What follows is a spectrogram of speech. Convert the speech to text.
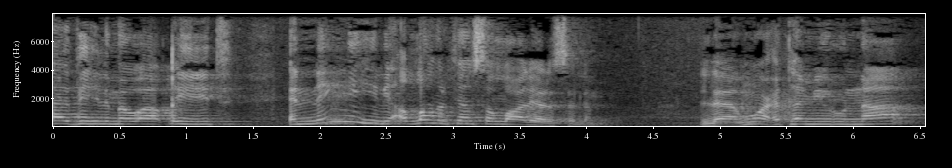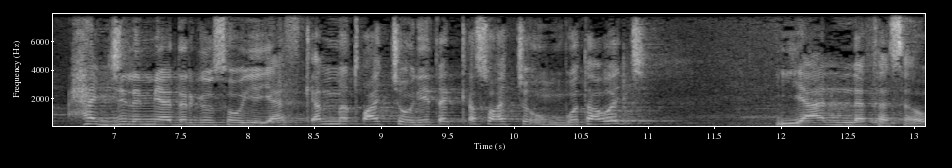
هذه المواقيت እነኚህን የአላህ መልክተኛ ስለ ላሁ ለ ወሰለም ለሙዕተሚሩና ሐጅ ለሚያደርገው ሰውዬ ያስቀመጧቸውን የጠቀሷቸውን ቦታዎች ያለፈ ሰው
